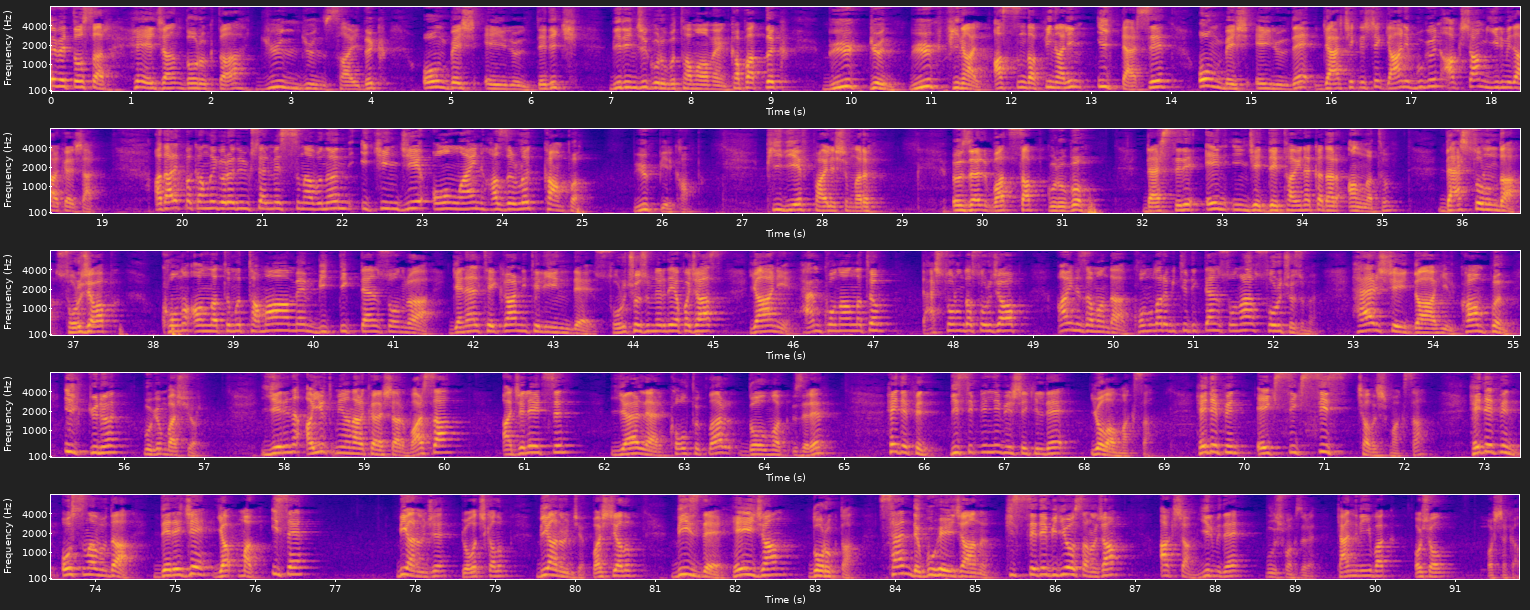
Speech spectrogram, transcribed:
Evet dostlar, heyecan dorukta. Gün gün saydık. 15 Eylül dedik. Birinci grubu tamamen kapattık. Büyük gün, büyük final. Aslında finalin ilk dersi 15 Eylül'de gerçekleşecek. Yani bugün akşam 20'de arkadaşlar. Adalet Bakanlığı görevde yükselme sınavının ikinci online hazırlık kampı. Büyük bir kamp. PDF paylaşımları, özel WhatsApp grubu, dersleri en ince detayına kadar anlatım, ders sonunda soru cevap, konu anlatımı tamamen bittikten sonra genel tekrar niteliğinde soru çözümleri de yapacağız. Yani hem konu anlatım, ders sonunda soru cevap, aynı zamanda konuları bitirdikten sonra soru çözümü. Her şey dahil kampın ilk günü bugün başlıyor. Yerini ayırtmayan arkadaşlar varsa acele etsin. Yerler, koltuklar dolmak üzere. Hedefin disiplinli bir şekilde yol almaksa, hedefin eksiksiz çalışmaksa, hedefin o sınavda derece yapmak ise bir an önce yola çıkalım. Bir an önce başlayalım. Bizde heyecan dorukta. Sen de bu heyecanı hissedebiliyorsan hocam akşam 20'de buluşmak üzere. Kendine iyi bak. Hoş ol. Hoşça kal.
